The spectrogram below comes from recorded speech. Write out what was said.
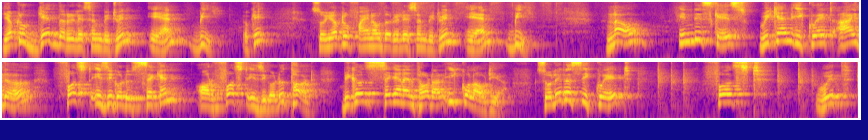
you have to get the relation between a and b. Okay. So you have to find out the relation between a and b. Now, in this case, we can equate either first is equal to second or first is equal to third because second and third are equal out here. So let us equate first with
